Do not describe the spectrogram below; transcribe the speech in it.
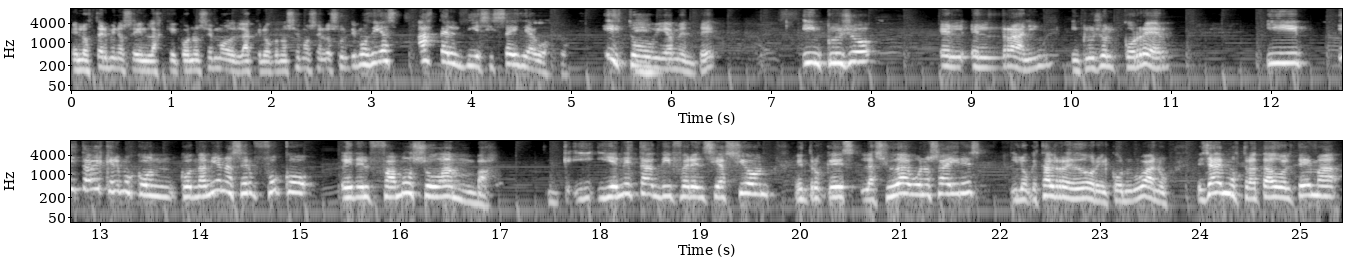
en los términos en las que conocemos, la que lo conocemos en los últimos días, hasta el 16 de agosto. Esto obviamente incluyó el, el, running, incluyó el correr, y esta vez queremos con, con Damián hacer foco en el famoso AMBA, y, en esta diferenciación entre lo que es la ciudad de Buenos Aires y lo que está alrededor, el conurbano. Ya hemos tratado el tema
